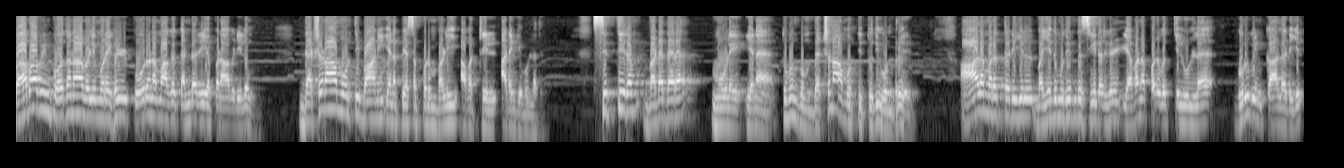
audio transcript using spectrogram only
பாபாவின் போதனா வழிமுறைகள் பூரணமாக கண்டறியப்படாவிடிலும் தட்சணாமூர்த்தி பாணி என பேசப்படும் வழி அவற்றில் அடங்கியுள்ளது. சித்திரம் வடதர மூளை என துவங்கும் தட்சிணாமூர்த்தி துதி ஒன்று ஆலமரத்தடியில் வயது முதிர்ந்த சீடர்கள் யவன பருவத்தில் உள்ள குருவின் காலடியில்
